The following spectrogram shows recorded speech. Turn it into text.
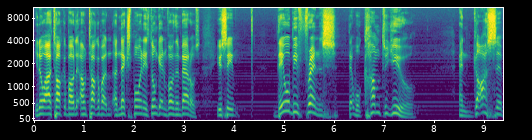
You know, I talk about. I'll talk about. A uh, next point is don't get involved in battles. You see, there will be friends that will come to you and gossip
